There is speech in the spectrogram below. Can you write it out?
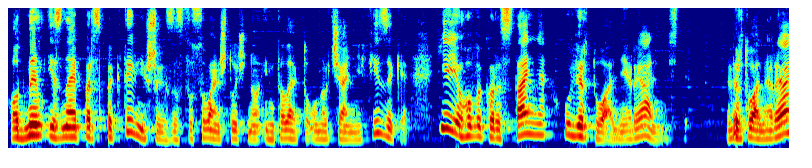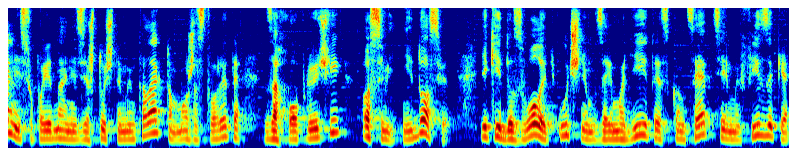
Одним із найперспективніших застосувань штучного інтелекту у навчанні фізики є його використання у віртуальній реальності. Віртуальна реальність у поєднанні зі штучним інтелектом може створити захоплюючий освітній досвід, який дозволить учням взаємодіяти з концепціями фізики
